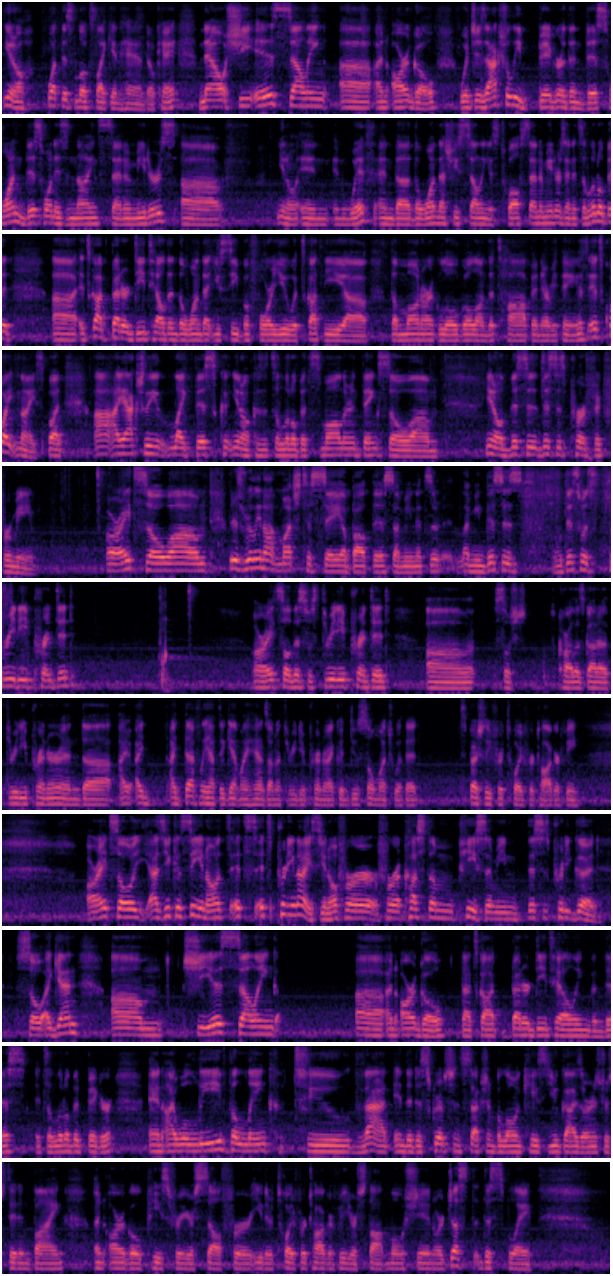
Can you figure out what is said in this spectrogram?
you know what this looks like in hand okay? Now she is selling uh, an Argo which is actually bigger than this one. This one is 9 centimeters uh, you know in in width and uh, the one that she's selling is 12 centimeters and it's a little bit uh, it's got better detail than the one that you see before you. It's got the uh, the monarch logo on the top and everything. It's, it's quite nice but uh, I actually like this you know because it's a little bit smaller and things so um, you know this is this is perfect for me. Alright, so um, there's really not much to say about this. I mean, it's a, I mean, this is this was 3D printed Alright, so this was 3D printed. Uh, so Carla's got a 3D printer, and uh, I, I, I definitely have to get my hands on a 3D printer. I could do so much with it, especially for toy photography. All right, so as you can see, you know it's it's it's pretty nice, you know, for for a custom piece. I mean, this is pretty good. So again, um, she is selling uh, an Argo that's got better detailing than this. It's a little bit bigger. And I will leave the link to that in the description section below in case you guys are interested in buying an Argo piece for yourself for either toy photography or stop motion or just display.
